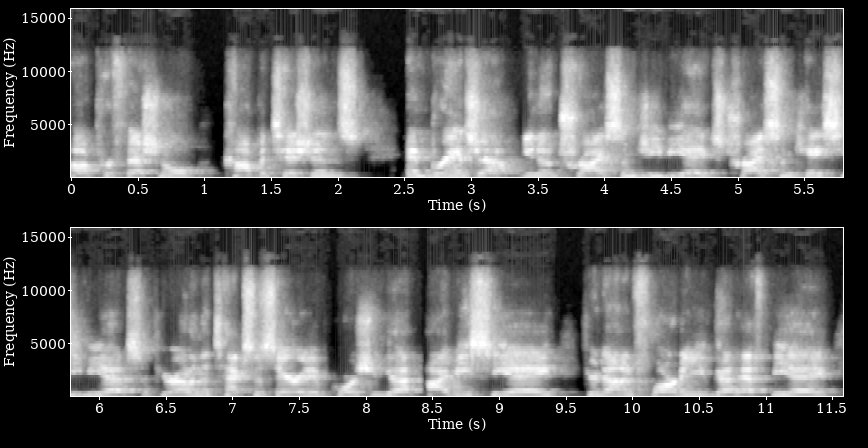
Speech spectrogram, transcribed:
uh, professional competitions and branch out. You know, try some GBAs, try some KCBS. If you're out in the Texas area, of course, you've got IBCA. If you're down in Florida, you've got FBA.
